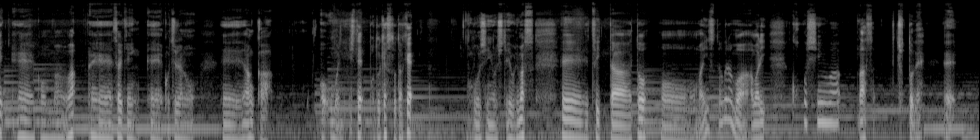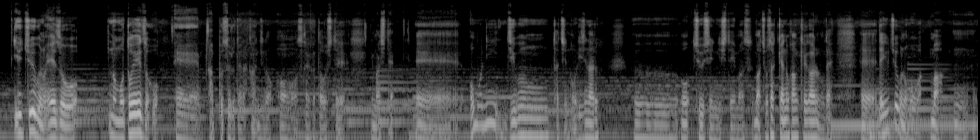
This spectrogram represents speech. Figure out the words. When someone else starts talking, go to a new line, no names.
はい、えー、こんばんは、えー、最近、えー、こちらの、えー、アンカーを主にしてポッドキャストだけ更新をしております、えー、ツイッターとまあ、インスタグラムはあまり更新はまあちょっとね、えー、YouTube の映像をの元映像を、えー、アップするというような感じの使い方をしていまして、えー、主に自分たちのオリジナルを中心にしています。まあ著作権の関係があるので、えー、で YouTube の方はまあ、うん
